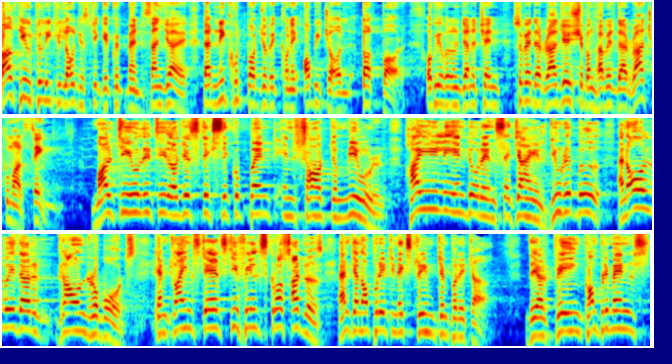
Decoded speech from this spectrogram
multi utility logistic equipment Sanjay তার নিখুঁত পর্যবেক্ষণে অবিচল, তৎপর। অভিবাদন জানাচ্ছেন সুবেদার রাজেশ এবং হাবিলদার রাজকুমার সিং। Multi-utility logistics equipment in short mule, highly endurance, agile, durable, and all-weather ground robots, can climb stairs, steep fields, cross hurdles, and can operate in extreme temperature. They are paying compliments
